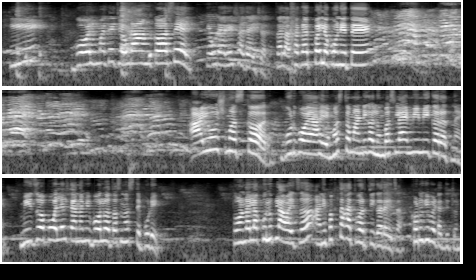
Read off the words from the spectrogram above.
की गोलमध्ये जेवढा अंक असेल तेवढ्या रेषा द्यायच्या. चला सगळ्यात पहिलं कोण येते आयुष मस्कर गुड बॉय आहे. मस्त मांडी घालून बसलाय. मी मी करत नाही. मी जो बोलेल त्यांना मी बोलवतच नसते पुढे. तोंडाला कुलूप लावायचं आणि फक्त हात वरती करायचा. खडू घे बेटा तिथून.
